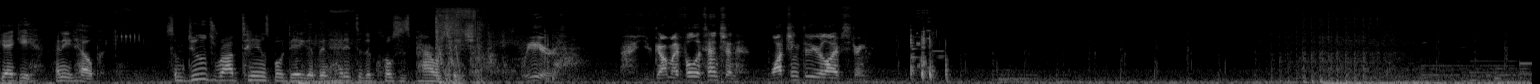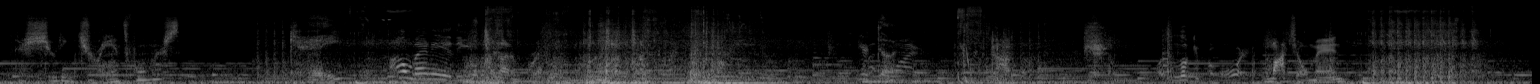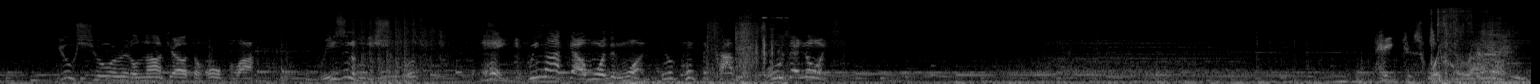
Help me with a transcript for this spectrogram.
Ganke, I need help. Some dudes robbed Tails' bodega, then headed to the closest power station. Weird. You've got my full attention. Watching through your live stream. They're shooting transformers? Okay. How many of these we gotta break? You're done. Wasn't looking for orders, macho man. You sure it'll knock out the whole block? Reasonably sure. Hey, if we knock out more than one, it'll take the cops. What was that noise? Hate just waiting around.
